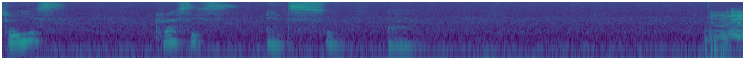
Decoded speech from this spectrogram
trees, grasses, and so on. This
